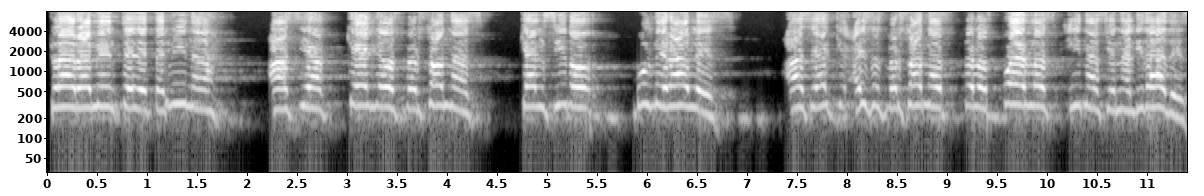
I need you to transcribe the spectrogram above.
claramente determina hacia aquellas personas que han sido vulnerables, hacia esas personas de los pueblos y nacionalidades,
